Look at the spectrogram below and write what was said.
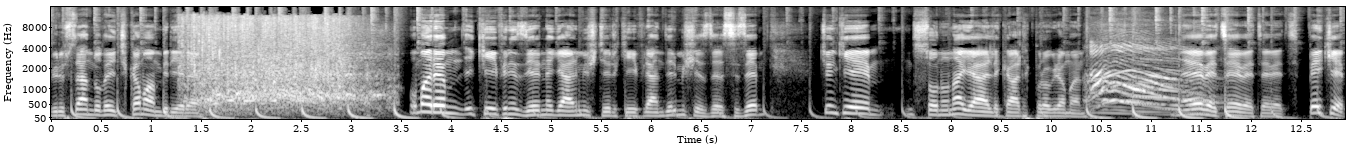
virüsten dolayı çıkamam bir yere. Umarım keyfiniz yerine gelmiştir, keyiflendirmişizdir sizi. Çünkü sonuna geldik artık programın. Evet, evet, evet. Peki,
